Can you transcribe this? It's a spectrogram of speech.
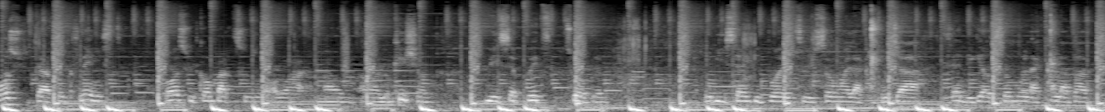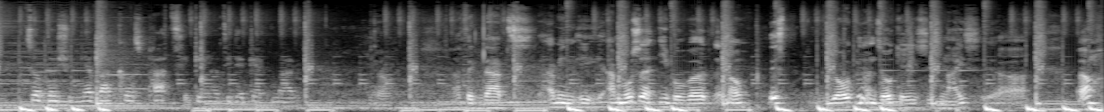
once they have been cleansed, once we come back to our um, our location, we separate two of them. maybe send the boy to somewhere like Abuja, send the girl somewhere like Calabar. Two of them should never cross paths again until they get married. know, I think that I mean I'm also an Igbo, but you know this your opinion's okay. It's, it's nice. Uh, well,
